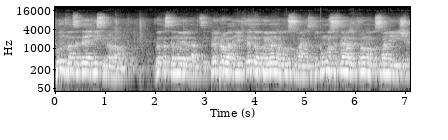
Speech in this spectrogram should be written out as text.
Пункт 29.8 регламенту. Викласти в новій редакції. При проведенні відкритого поіменного голосування за допомогою системи електронного голосування вічі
